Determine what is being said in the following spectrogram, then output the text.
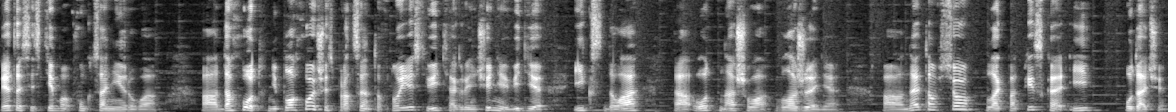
эта система функционировала. Доход неплохой, 6%, но есть, видите, ограничение в виде x2 от нашего вложения. На этом все. Лайк, подписка и удачи!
